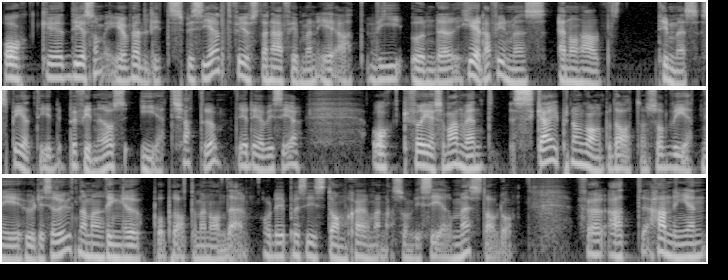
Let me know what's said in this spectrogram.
Och eh, det som är väldigt speciellt för just den här filmen är att vi under hela filmens en och en halv timmes speltid befinner oss i ett chattrum. Det är det vi ser. Och för er som använt Skype någon gång på datorn så vet ni hur det ser ut när man ringer upp och pratar med någon där. Och det är precis de skärmarna som vi ser mest av då. För att handlingen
